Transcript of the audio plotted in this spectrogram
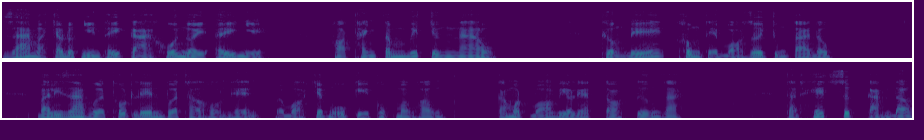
Giá mà cháu được nhìn thấy cả khối người ấy nhỉ? Họ thành tâm biết chừng nào. Thượng đế không thể bỏ rơi chúng ta đâu. Bà Lisa vừa thốt lên vừa thở hổn hển và bỏ chiếc mũ kỳ cục màu hồng, cắm một bó violet to tướng ra. Thật hết sức cảm động.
